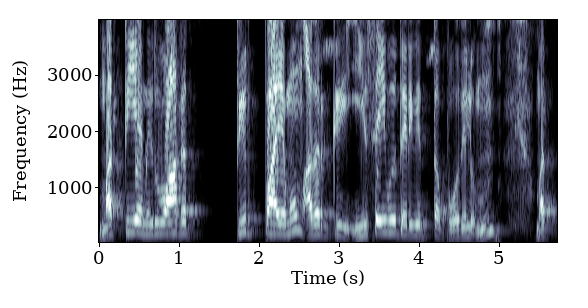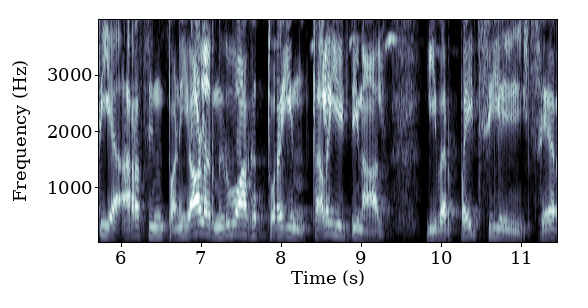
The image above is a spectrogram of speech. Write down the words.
மத்திய நிர்வாக தீர்ப்பாயமும் அதற்கு இசைவு தெரிவித்த போதிலும் மத்திய அரசின் பணியாளர் நிர்வாகத்துறையின் தலையீட்டினால் இவர் பயிற்சியில் சேர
